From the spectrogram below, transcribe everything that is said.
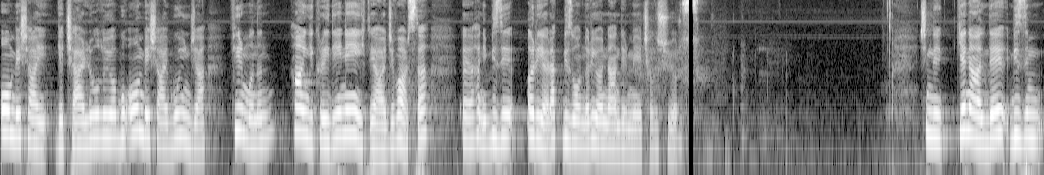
15 ay geçerli oluyor. Bu 15 ay boyunca firmanın hangi krediye neye ihtiyacı varsa e, hani bizi arayarak biz onları yönlendirmeye çalışıyoruz. Şimdi genelde bizim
